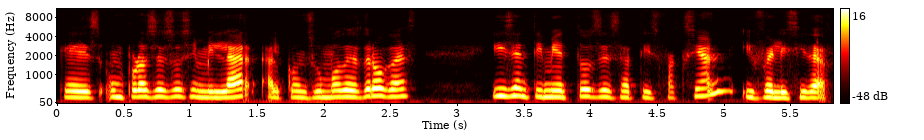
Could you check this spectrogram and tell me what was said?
que es un proceso similar al consumo de drogas, y sentimientos de satisfacción y felicidad.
